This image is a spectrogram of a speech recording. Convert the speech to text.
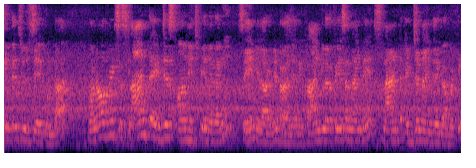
సెంటెన్స్ యూజ్ చేయకుండా one of its slant edges on HP అన్న కానీ సేమ్ ఇలాగనే డ్రా చేయాలి. ట్రయాంగులర్ ఫేస్ అన్న ఇదే స్లాంట్ ఎడ్జ్ అన్న ఇదే కాబట్టి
